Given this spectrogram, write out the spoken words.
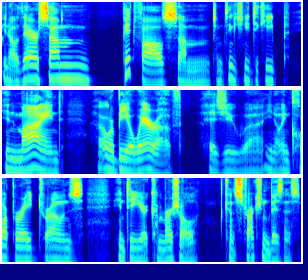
you know, there are some pitfalls, some, some things you need to keep in mind or be aware of as you, uh, you know, incorporate drones into your commercial construction business.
